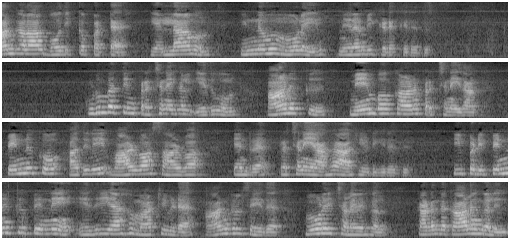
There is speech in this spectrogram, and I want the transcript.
ஆண்களால் போதிக்கப்பட்ட எல்லாமும் இன்னமும் மூளையில் நிரம்பி கிடக்கிறது. குடும்பத்தின் பிரச்சனைகள் எதுவும் ஆணுக்கு மேம்போக்கான பிரச்சனைதான். பெண்ணுக்கோ அதுவே வாழ்வா சாழ்வா என்ற பிரச்சனையாக ஆகிவிடுகிறது. இப்படி பெண்ணுக்கு பெண்ணே எதிரியாக மாற்றிவிட ஆண்கள் செய்த மூளைச்சலவைகள் கடந்த காலங்களில்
